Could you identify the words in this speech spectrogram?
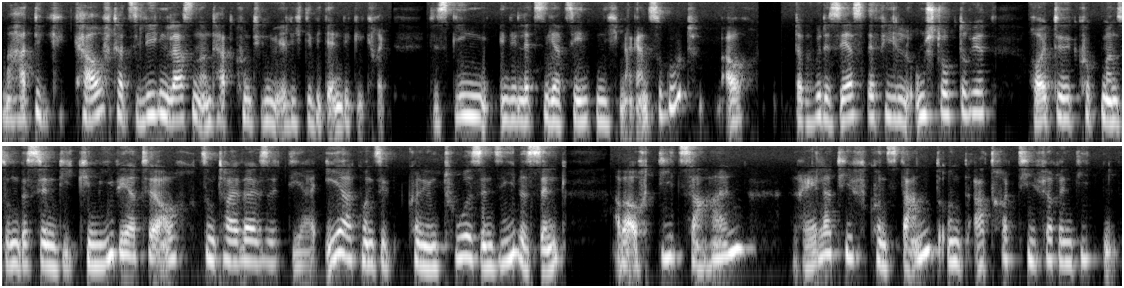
man hat die gekauft, hat sie liegen lassen und hat kontinuierlich Dividende gekriegt. Das ging in den letzten Jahrzehnten nicht mehr ganz so gut. Auch da wurde sehr, sehr viel umstrukturiert. Heute guckt man so ein bisschen die Chemiewerte auch zum Teilweise, die ja eher konjunktursensibel sind. Aber auch die Zahlen relativ konstant und attraktive Renditen.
